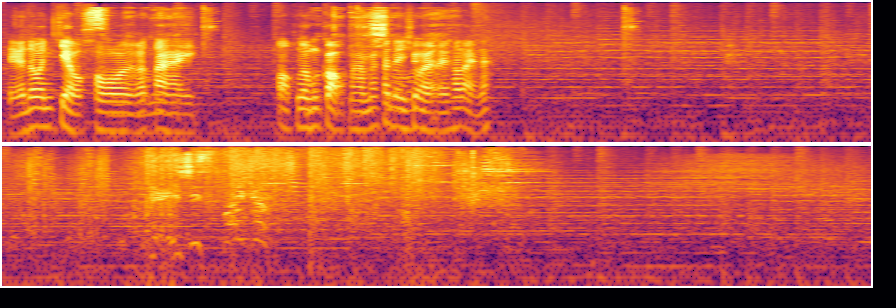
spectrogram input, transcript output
เดี๋ยวโดนเกี่ยวคอแล้วก็ตายอีกออกลมเกาะมาไม่ค่อยได้ช่วยอะไรเท่าไหร่นะ ไป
